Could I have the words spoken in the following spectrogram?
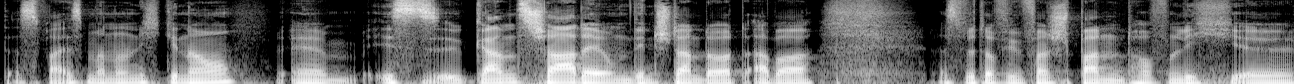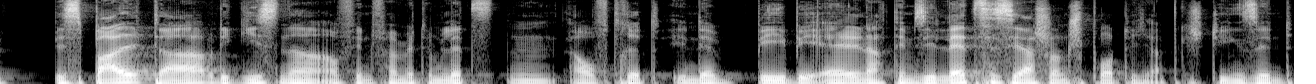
Das weiß man noch nicht genau. Ähm, ist ganz schade um den Standort, aber das wird auf jeden Fall spannend. Hoffentlich äh, bis bald da. Aber die Gießener auf jeden Fall mit dem letzten Auftritt in der BBL, nachdem sie letztes Jahr schon sportlich abgestiegen sind,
